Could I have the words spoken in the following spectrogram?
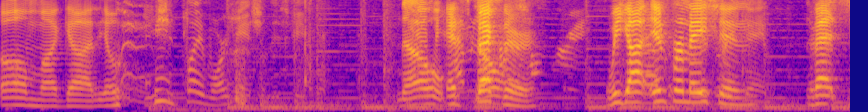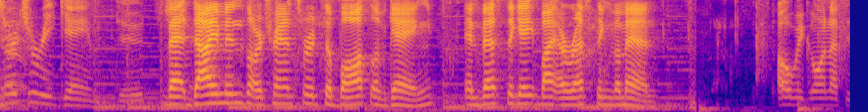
Oh my god, yo. You should play more games with these people. No. Inspector, we got Have the surgery information game. That- a surgery game, dude. that diamonds are transferred to boss of gang. Investigate by arresting the man. Oh, we going out to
